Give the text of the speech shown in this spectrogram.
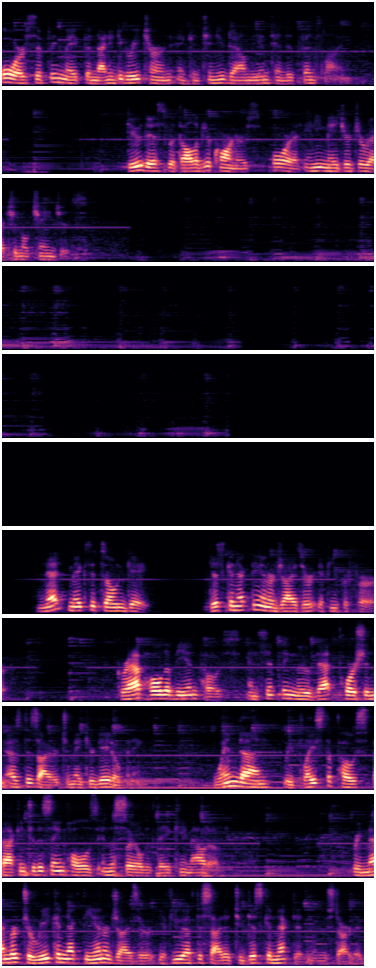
or simply make the 90 degree turn and continue down the intended fence line. Do this with all of your corners or at any major directional changes. Net makes its own gate. Disconnect the Energizer if you prefer. Grab hold of the end posts and simply move that portion as desired to make your gate opening. When done, replace the posts back into the same holes in the soil that they came out of. Remember to reconnect the Energizer if you have decided to disconnect it when you started.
